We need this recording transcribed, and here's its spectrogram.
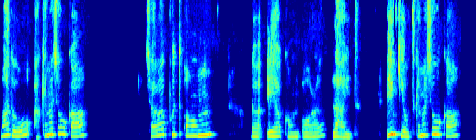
窓を開けましょうか ?Shall I put on the aircon or light? 電気をつけましょうか？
